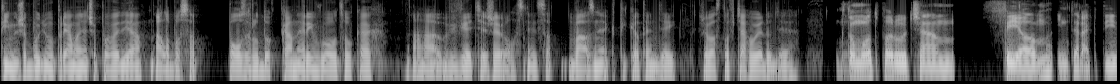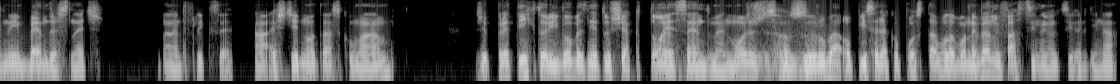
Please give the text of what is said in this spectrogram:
tým, že buď mu priamo niečo povedia, alebo sa pozrú do kamery v úvodzovkách a vy viete, že vlastne sa vás nejak týka ten dej, že vás to vťahuje do deja. K tomu odporúčam film interaktívny Bandersnatch na Netflixe. A ešte jednu otázku mám, že pre tých, ktorí vôbec netušia, kto je Sandman, môžeš ho zhruba opísať ako postavu, lebo on je veľmi fascinujúci hrdina.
